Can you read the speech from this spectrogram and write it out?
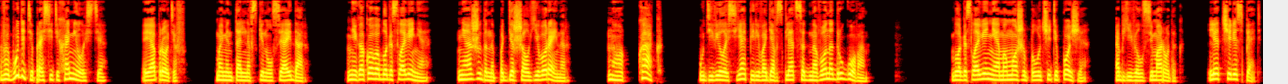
Вы будете просить их о милости?» «Я против», — моментально вскинулся Айдар. «Никакого благословения», — неожиданно поддержал его Рейнер. «Но как?» — удивилась я, переводя взгляд с одного на другого. «Благословение мы можем получить и позже», — объявил Зимородок. «Лет через пять.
